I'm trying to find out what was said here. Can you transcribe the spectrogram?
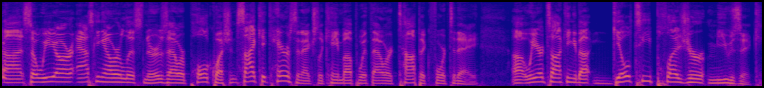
Uh, so we are asking our listeners our poll question. Sidekick Harrison actually came up with our topic for today. Uh, we are talking about guilty pleasure music.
